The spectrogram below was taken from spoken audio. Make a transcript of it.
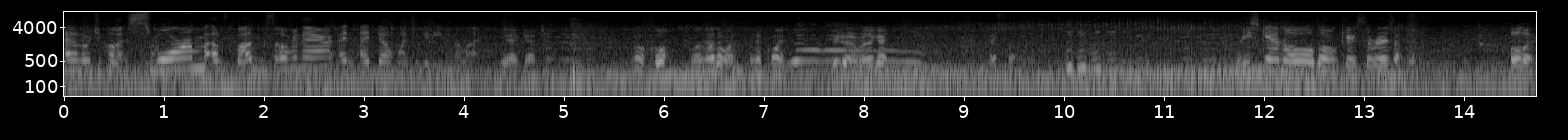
I don't know what you call that, swarm of bugs over there. And I don't want to get eaten alive. Yeah, gotcha. Oh, cool. Well, another one, another coin. You're doing really good. Nice one. Rescan the hole though, in case there is a bullet.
